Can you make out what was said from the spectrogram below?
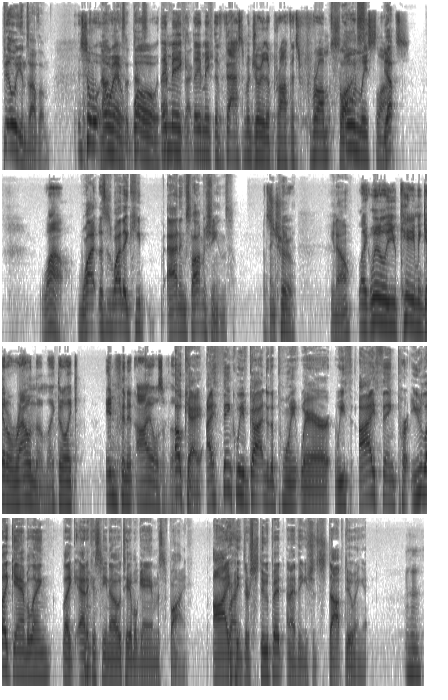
billions of them. So No, okay, that's a- that's- whoa, they make they make the vast majority of the profits from Slots. only slots. Yep. Wow, Why? This is why they keep adding slot machines. that's true. keep- you know. Like literally, you can't even get around them. Like they're like infinite aisles of them. Okay, I think we've gotten to the point where we. Th- I think per- you like gambling, like at a mm-hmm. casino, table games, fine. I Right. think they're stupid, and I think you should stop doing it. Mm-hmm.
